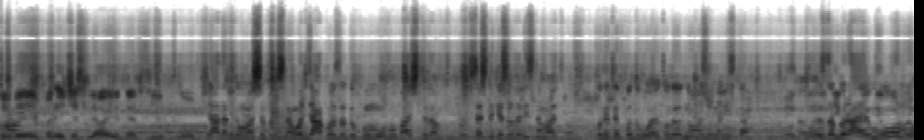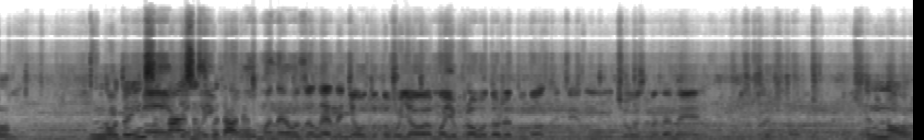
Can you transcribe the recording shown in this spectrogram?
чи Ага. ви перечисляєте всіх хлопців? Я так думаю, що прийшла. От дякую за допомогу. Бачите, там все ж таки журналісти мають ходити по двоє. Коли одного журналіста Одного забирає ніколи не може мову, бути. Ну то інший А, знає, що спитати. В мене озеленення от того, я маю право навіть туди зайти. Ну, чогось мене не Ну,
